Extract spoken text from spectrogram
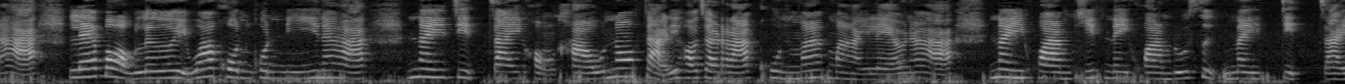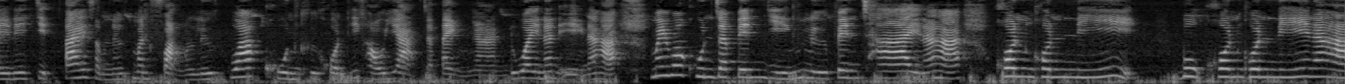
นะคะ และบอกเลยว่าคนคนนี้นะคะ ในจิตใจของเขานอกจากที่เขาจะรักคุณมากมายแล้วนะคะ ในความคิดในความรู้สึกในจิตใจในจิตใต้สำนึกมันฝังลึกว่าคุณคือคนที่เขาอยากจะแต่งงานด้วยนั่นเองนะคะ ไม่ว่าคุณจะเป็นหญิงหรือเป็นชายนะคะ คนคนนี้ บุคคลคนนี้นะคะ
